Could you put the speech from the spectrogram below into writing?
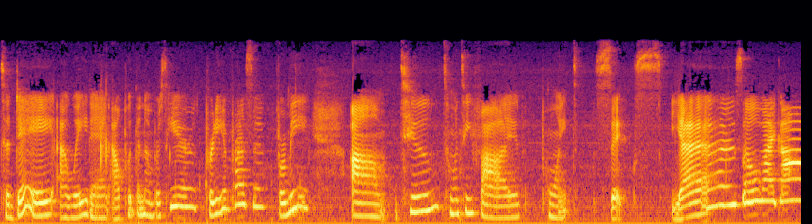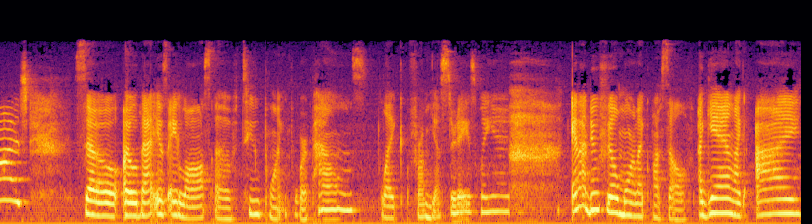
today I weighed in, I'll put the numbers here, pretty impressive for me um 225.6 yes. Oh my gosh. So so that is a loss of 2.4 pounds like from yesterday's weigh-in. And i do feel more like myself. Again like i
